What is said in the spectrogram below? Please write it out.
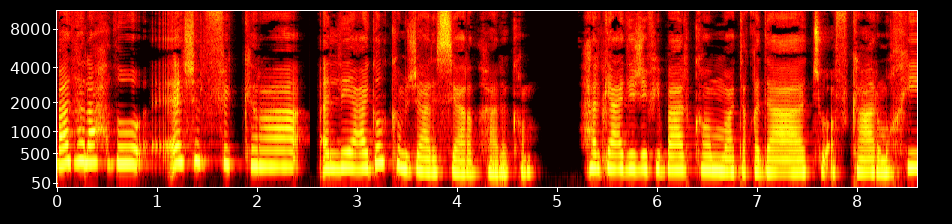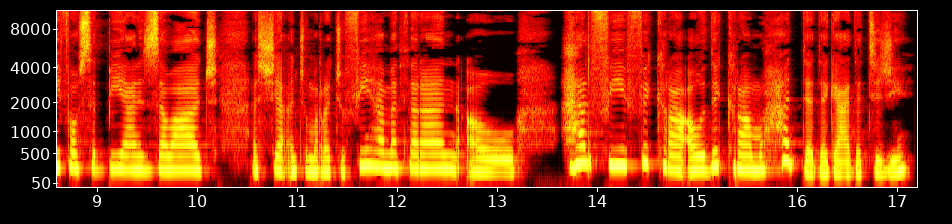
بعدها لاحظوا إيش الفكرة اللي عقلكم جالس يعرضها لكم هل قاعد يجي في بالكم معتقدات وأفكار مخيفة وسلبية عن الزواج أشياء أنتم مريتوا فيها مثلا أو هل في فكرة أو ذكرى محددة قاعدة تجي؟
